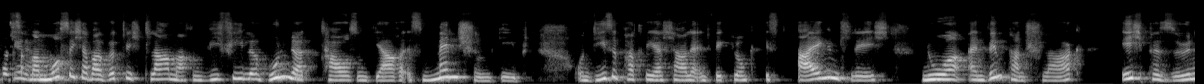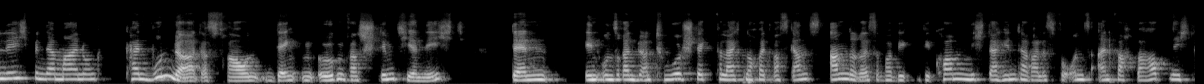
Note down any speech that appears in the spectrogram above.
Das, genau. Man muss sich aber wirklich klar machen, wie viele hunderttausend Jahre es Menschen gibt. Und diese patriarchale Entwicklung ist eigentlich nur ein Wimpernschlag. Ich persönlich bin der Meinung, kein Wunder, dass Frauen denken, irgendwas stimmt hier nicht. Denn in unserer Natur steckt vielleicht noch etwas ganz anderes, aber wir, wir kommen nicht dahinter, weil es für uns einfach überhaupt nicht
